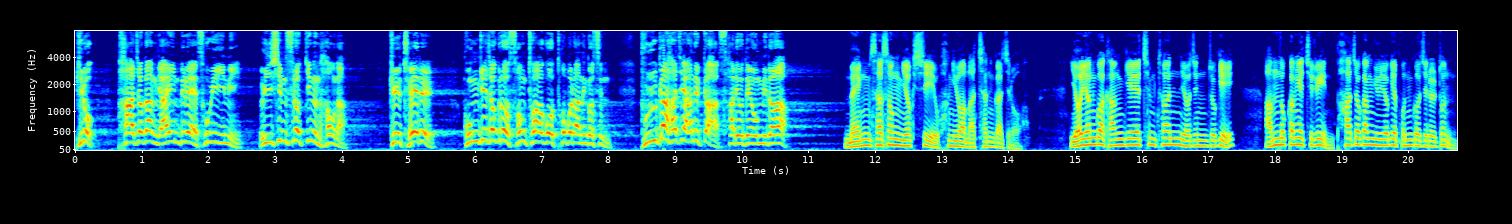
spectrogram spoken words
비록 파저강 야인들의 소위임이 의심스럽기는 하오나 그 죄를 공개적으로 성토하고 토벌하는 것은 불가하지 않을까 사료되옵니다. 맹사성 역시 황희와 마찬가지로 여연과 관계에 침투한 여진족이 압록강의 지류인 파저강 유역의 본거지를 둔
